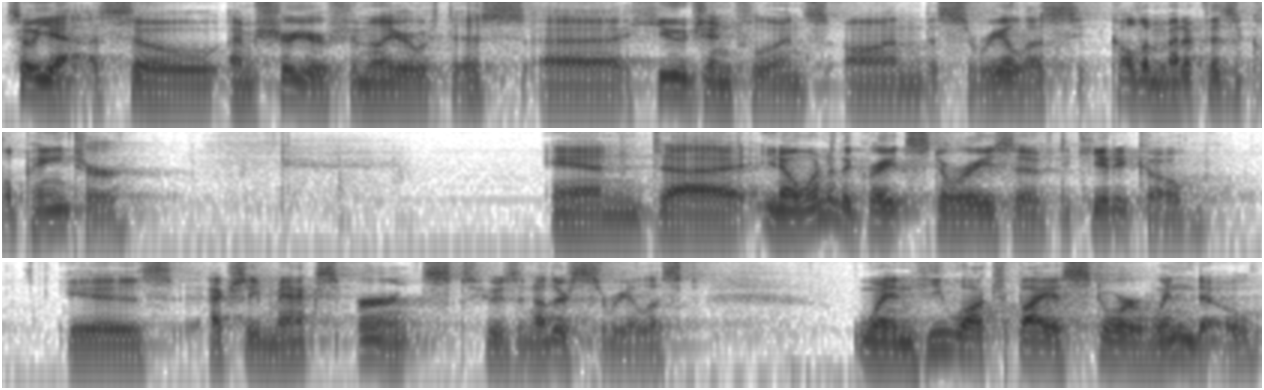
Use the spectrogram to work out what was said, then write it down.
So yeah, so I'm sure you're familiar with this. Uh, huge influence on the Surrealists, called a metaphysical painter. And uh, you know, one of the great stories of De Chirico is actually Max Ernst, who's another Surrealist. When he walked by a store window,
